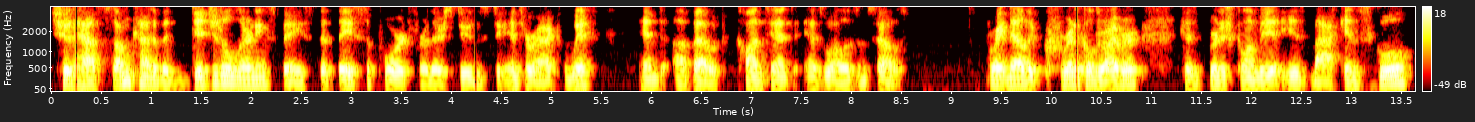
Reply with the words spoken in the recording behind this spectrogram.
should have some kind of a digital learning space that they support for their students to interact with and about content as well as themselves. Right now, the critical driver, because British Columbia is back in school,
